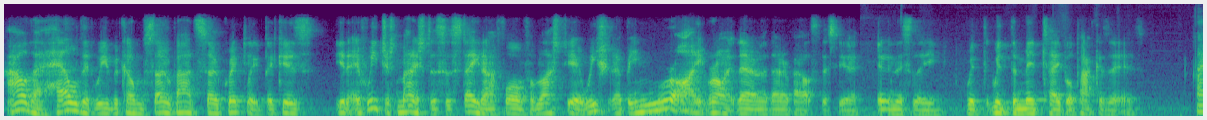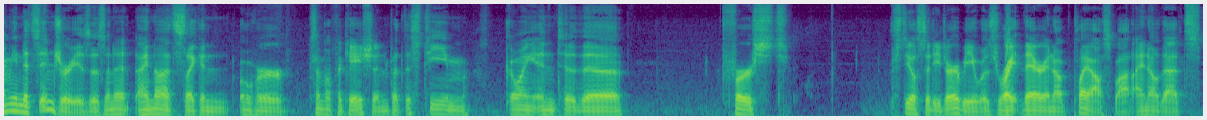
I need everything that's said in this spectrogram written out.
how the hell did we become so bad so quickly? Because you know, if we just managed to sustain our form from last year, we should have been right, right there or thereabouts this year in this league with with the mid-table pack as it is. I mean, it's injuries, isn't it? I know it's like an oversimplification, but this team going into the first Steel City Derby was right there in a playoff spot. I know that's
